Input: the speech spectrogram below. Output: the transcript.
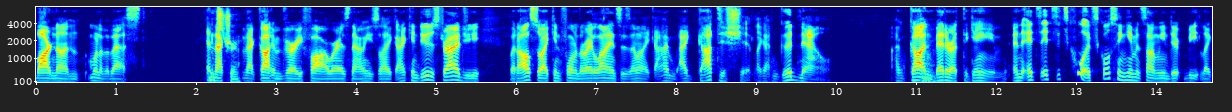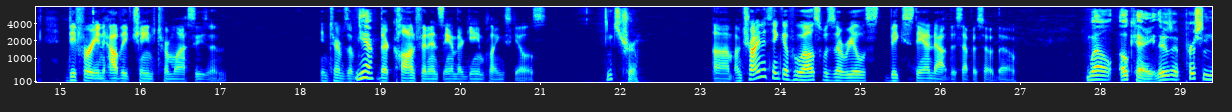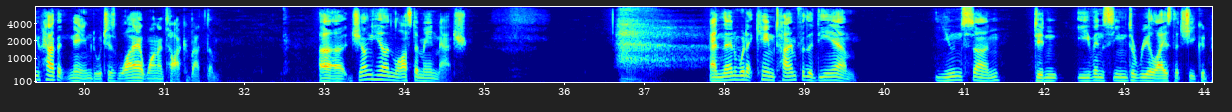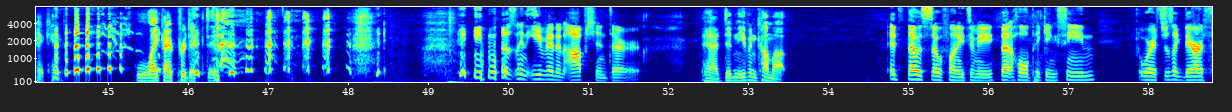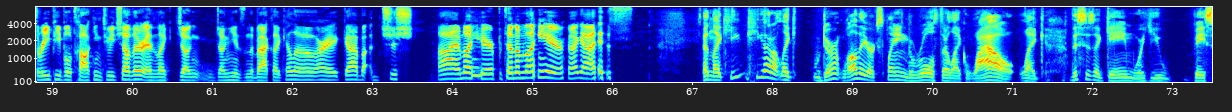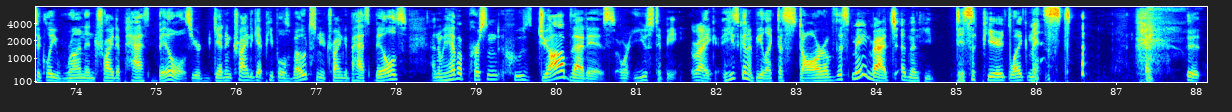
bar none one of the best. And That's that true. that got him very far. Whereas now he's like, I can do the strategy, but also I can form the right alliances. I'm like, I'm I got this shit. Like I'm good now. I've gotten better at the game, and it's it's it's cool. It's cool seeing him and Songmin di- be like differ in how they've changed from last season, in terms of Yeah. their confidence and their game playing skills. It's true. Um, I'm trying to think of who else was a real big standout this episode, though. Well, okay, there's a person you haven't named, which is why I want to talk about them. Uh, Jung Hyun lost a main match. And then when it came time for the DM, Yoon Sun didn't even seem to realize that she could pick him. like I predicted. he wasn't even an option to her. yeah, it didn't even come up. It's that was so funny to me. That whole picking scene, where it's just like there are three people talking to each other, and like Jung Jung Hyun's in the back, like, "Hello, all right, God, bu- shush, hi, I'm not here. Pretend I'm not here. Hi, guys." And like he he got like during while they were explaining the rules, they're like, "Wow, like this is a game where you basically run and try to pass bills. You're getting trying to get people's votes and you're trying to pass bills. And we have a person whose job that is, or it used to be. Right. Like, he's gonna be like the star of this main match, and then he disappeared like mist. it,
